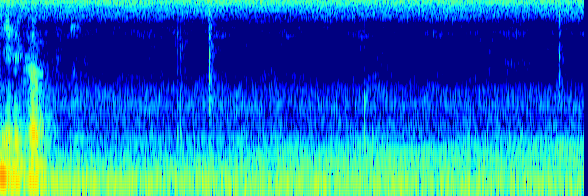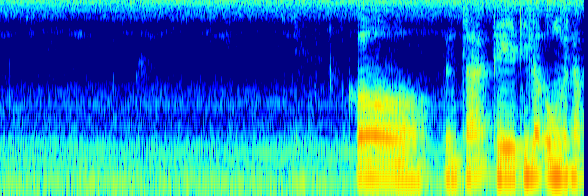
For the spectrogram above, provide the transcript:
นี่นะครับ ก็เป็นพระเททีละองค์นะครับ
